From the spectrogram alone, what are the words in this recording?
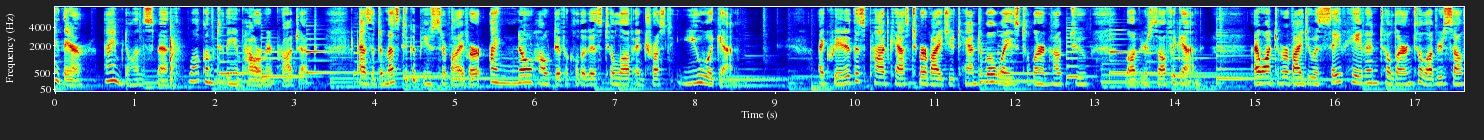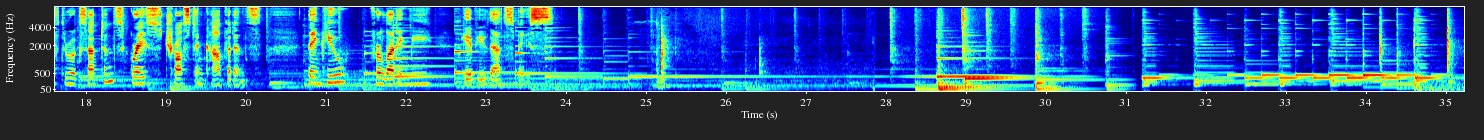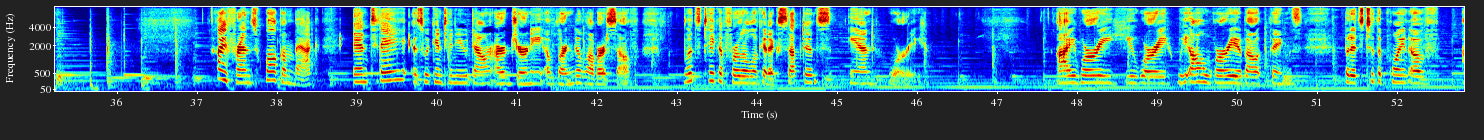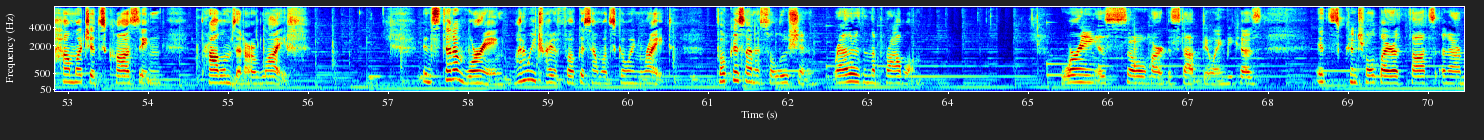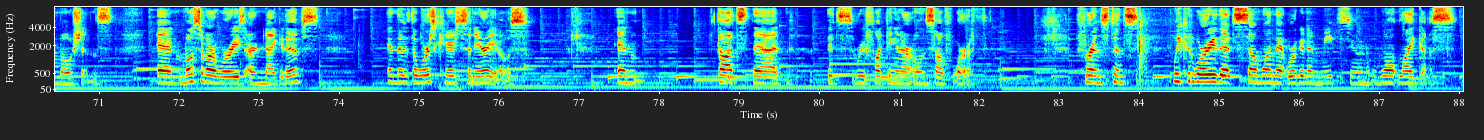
there, I'm Dawn Smith. Welcome to the Empowerment Project. As a domestic abuse survivor, I know how difficult it is to love and trust you again. I created this podcast to provide you tangible ways to learn how to love yourself again. I want to provide you a safe haven to learn to love yourself through acceptance, grace, trust, and confidence. Thank you for letting me give you that space. Hi, friends, welcome back. And today, as we continue down our journey of learning to love ourselves, let's take a further look at acceptance and worry. I worry, you worry, we all worry about things, but it's to the point of how much it's causing problems in our life. Instead of worrying, why don't we try to focus on what's going right? Focus on a solution rather than the problem worrying is so hard to stop doing because it's controlled by our thoughts and our emotions. And most of our worries are negatives, and they're the worst case scenarios. And thoughts that it's reflecting in our own self worth. For instance, we could worry that someone that we're going to meet soon won't like us.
